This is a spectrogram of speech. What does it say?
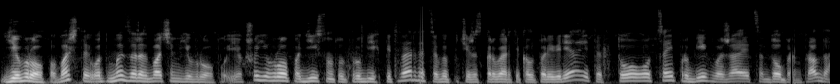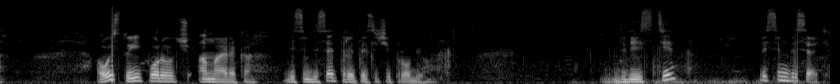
Європа. Бачите, от ми зараз бачимо Європу. І якщо Європа дійсно тут пробіг підтвердиться, ви через CarVertical перевіряєте, то цей пробіг вважається добрим, правда? А ось стоїть поруч Америка. 83 тисячі пробігу. 280.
